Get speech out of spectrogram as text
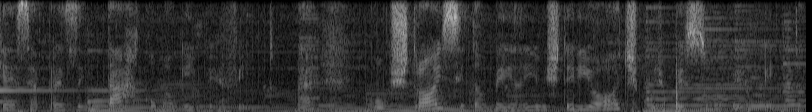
quer se apresentar como alguém perfeito, né? Constrói-se também aí um estereótipo de pessoa perfeita.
